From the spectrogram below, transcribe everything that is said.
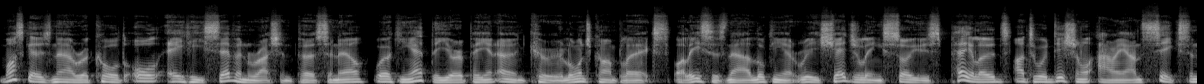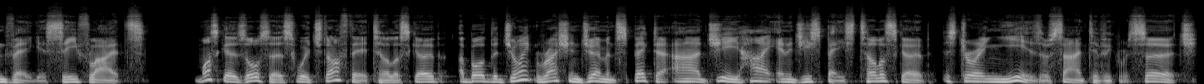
Moscow's now recalled all 87 Russian personnel working at the European owned Kourou launch complex, while ESA is now looking at rescheduling Soyuz payloads onto additional Ariane 6 and Vega C flights. Moscow's also switched off their telescope aboard the joint Russian German Spektr-RG high energy space telescope, destroying years of scientific research.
